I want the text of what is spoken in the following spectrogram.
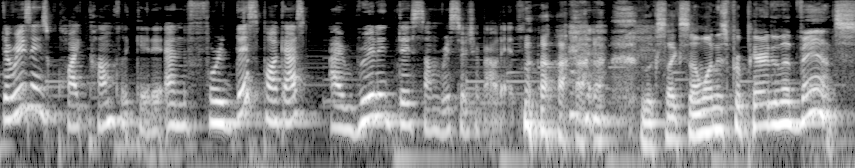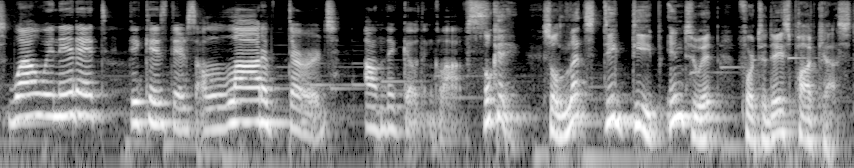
the reason is quite complicated, and for this podcast, I really did some research about it. Looks like someone is prepared in advance. well, we need it because there's a lot of dirt on the Golden Globes. Okay, so let's dig deep into it for today's podcast.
